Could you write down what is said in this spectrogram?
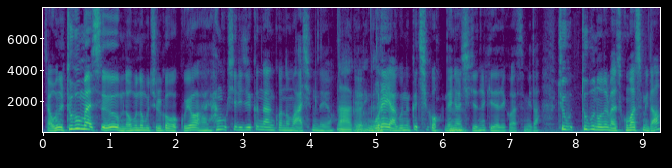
자, 오늘 두 분 말씀 너무너무 즐거웠고요. 아, 한국 시리즈 끝난 건 너무 아쉽네요. 아, 그러니까요. 올해 야구는 끝이고 내년 음. 시즌을 기대야 될 것 같습니다. 두 분 오늘 말씀 고맙습니다.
